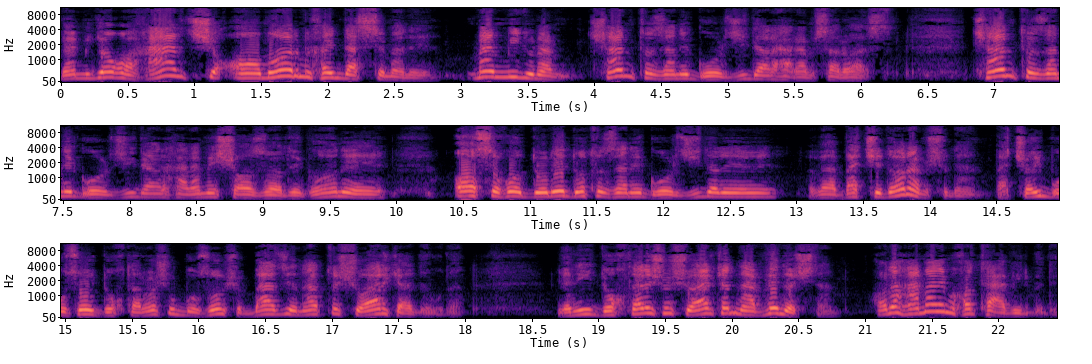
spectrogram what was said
و میگه آقا هر چی آمار می‌خواین دست منه. من می‌دونم چند تا زن گرجی در حرم سرا هست. چند تا زن گرجی در حرم شاهزادگانه. آسف و دوله دو تا زن گرجی داره و بچه دارم شدن. بچه های بزرگ دختراشون بزرگ شد. بعضی حتی شوهر کرده بودن. یعنی دخترشون شوهر کرد نوه داشتن. حالا همه می‌خواد تحویل بده.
